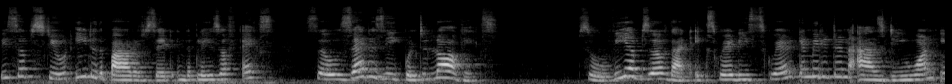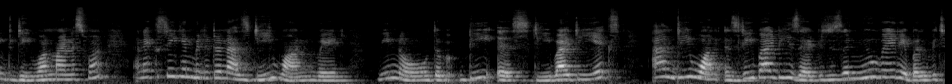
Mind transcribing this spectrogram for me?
we substitute e to the power of z in the place of x. So z is equal to log x. So we observe that x square d square can be written as d1 into d1 minus 1 and xt can be written as d1 where we know the d is d by dx and d1 is d by dz which is a new variable which,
